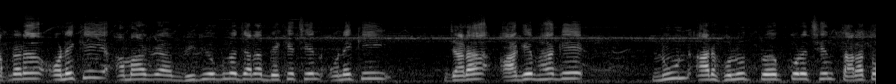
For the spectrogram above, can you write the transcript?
আপনারা অনেকেই আমার ভিডিওগুলো যারা দেখেছেন, অনেকেই যারা আগে ভাগে নুন আর হলুদ প্রয়োগ করেছেন, তারা তো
